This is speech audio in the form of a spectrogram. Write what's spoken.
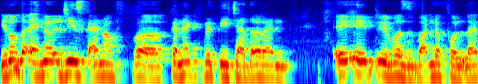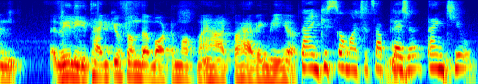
you know, the energies kind of uh, connect with each other. And it, it, it was wonderful. And really, thank you from the bottom of my heart for having me here. Thank you so much. It's a pleasure. Thank you.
